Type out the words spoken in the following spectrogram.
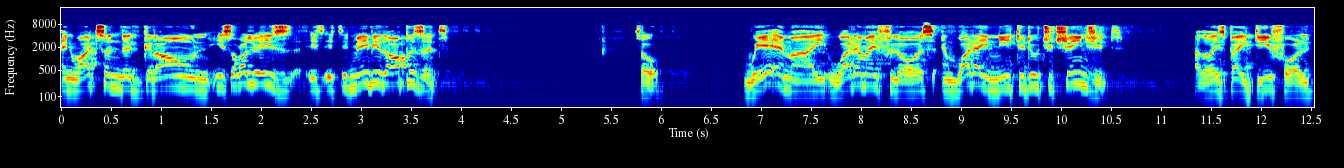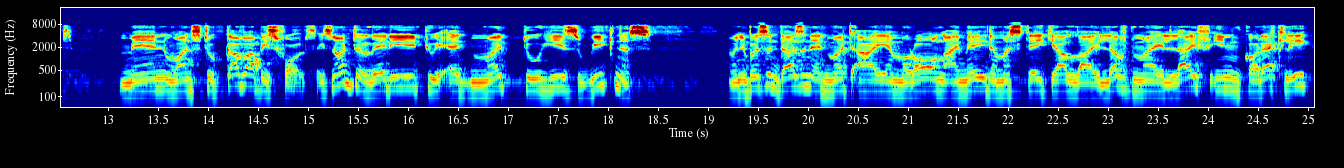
and what's on the ground is always, it, it, it may be the opposite. So where am I, what are my flaws and what I need to do to change it. Otherwise by default, man wants to cover up his faults. He's not ready to admit to his weakness. When a person doesn't admit, I am wrong, I made a mistake, Ya Allah, I lived my life incorrectly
